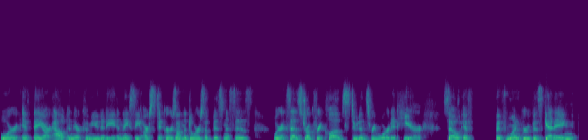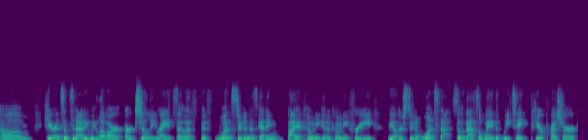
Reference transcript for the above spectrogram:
or if they are out in their community and they see our stickers on the doors of businesses where it says drug free clubs, students rewarded here. So if if one group is getting um, here in Cincinnati, we love our our chili, right? So if if one student is getting buy a coney get a coney free, the other student wants that. So that's a way that we take peer pressure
